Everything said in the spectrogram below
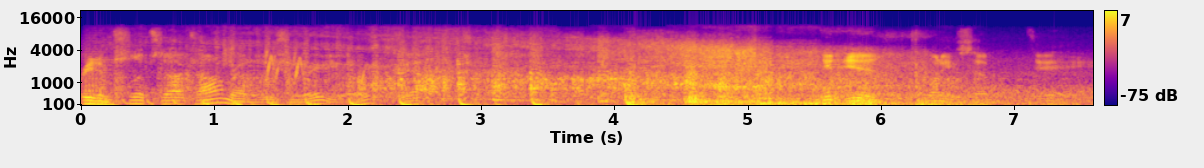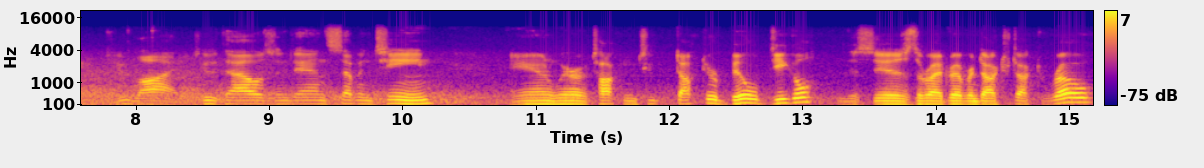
FreedomSlips.com, Revolution Radio. show. It is the 27th day of July 2017, and we're talking to Dr. Bill Deagle. This is the Right Reverend Dr. Dr. Rho,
